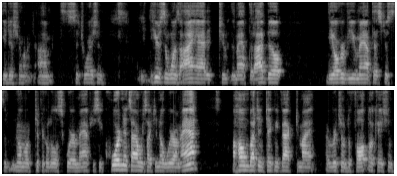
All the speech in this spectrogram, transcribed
the additional um, situation. Here's the ones I added to the map that I built the overview map, that's just the normal typical little square map. You see coordinates, I always like to know where I'm at. A home button to take me back to my original default location.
